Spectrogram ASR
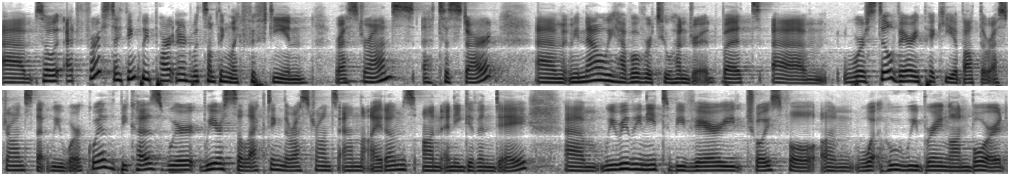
Um, so at first i think we partnered with something like 15 restaurants uh, to start um, I mean, now we have over 200, but um, we're still very picky about the restaurants that we work with because we're we are selecting the restaurants and the items on any given day. Um, we really need to be very choiceful on what who we bring on board.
